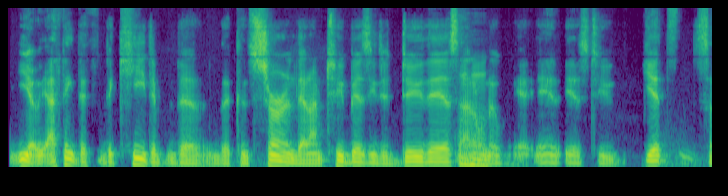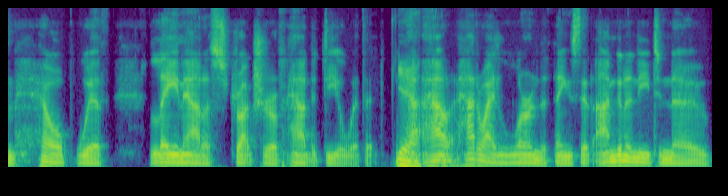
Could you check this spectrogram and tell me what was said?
you know i think that the key to the the concern that i'm too busy to do this mm-hmm. i don't mm-hmm. know is to get some help with laying out a structure of how to deal with it. Yeah. How how do I learn the things that I'm going to need to know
